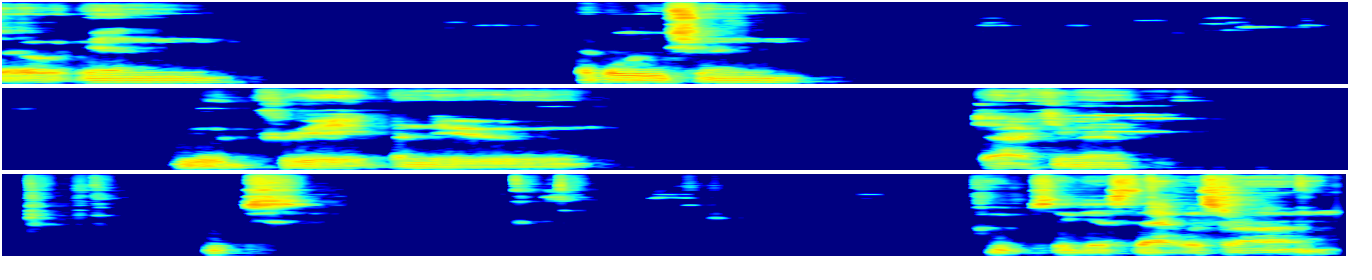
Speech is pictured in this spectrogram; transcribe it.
So in evolution, we would create a new document. Oops. Oops, I guess that was wrong.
